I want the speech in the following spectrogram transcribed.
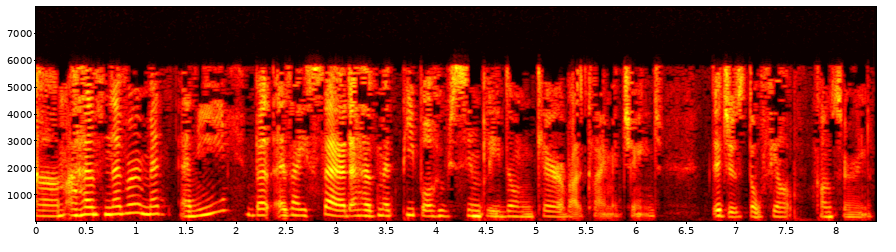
Um, I have never met any, but as I said, I have met people who simply don't care about climate change. They just don't feel concerned.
